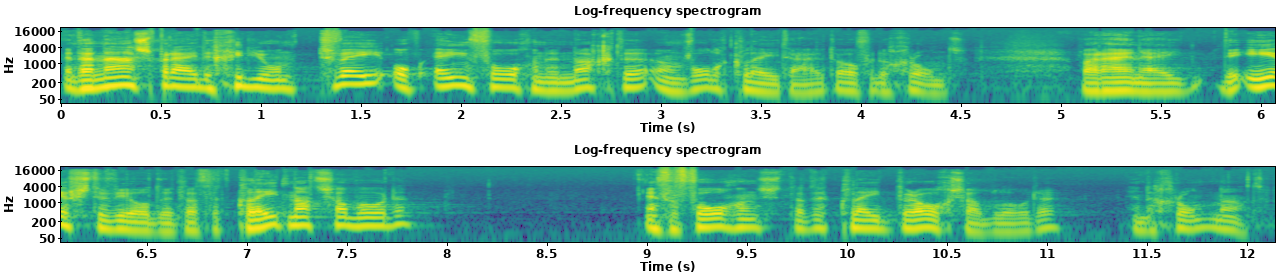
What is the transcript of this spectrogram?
En daarna spreidde Gideon twee opeenvolgende nachten een wolkkleed uit over de grond. Waar hij de eerste wilde dat het kleed nat zou worden. En vervolgens dat het kleed droog zou worden en de grond nat.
